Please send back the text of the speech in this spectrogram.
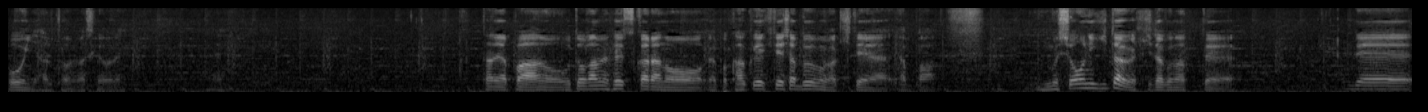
大いにあると思いますけどね、ただやっぱあの音亀フェスからのやっぱ各駅停車ブームが来てやっぱ無償にギターが弾きたくなってで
